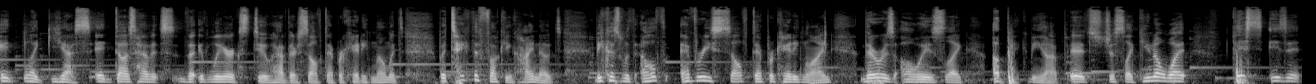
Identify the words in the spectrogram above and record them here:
it like yes it does have its the lyrics do have their self-deprecating moments. But take the fucking high notes because with elf every self-deprecating line there is always like a pick me up. It's just like you know what? This isn't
